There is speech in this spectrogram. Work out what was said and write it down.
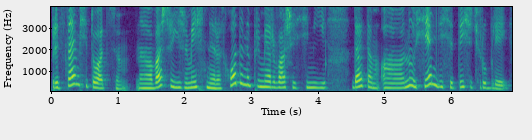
Представим ситуацию. А, ваши ежемесячные расходы, например, вашей семьи, да, там, а, ну, 70 тысяч рублей.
